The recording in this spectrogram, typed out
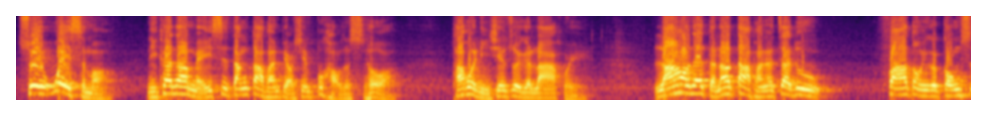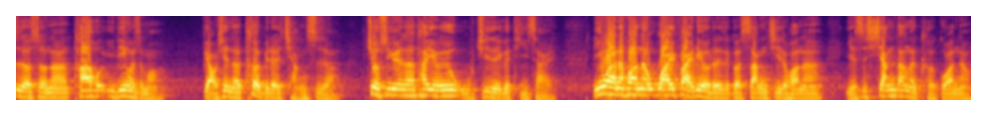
所以为什么你看到每一次当大盘表现不好的时候啊，它会领先做一个拉回，然后呢，等到大盘呢再度发动一个攻势的时候呢，它会一定会什么表现的特别的强势啊？就是因为呢，它拥有五 G 的一个题材。另外的话呢，WiFi 六的这个商机的话呢，也是相当的可观呢。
